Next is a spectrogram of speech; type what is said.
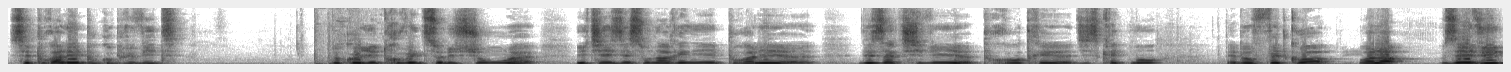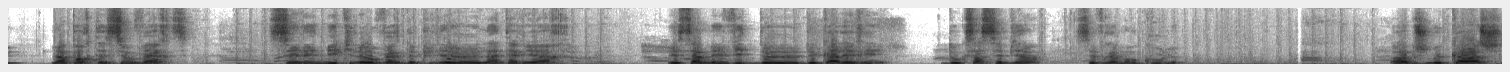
C'est pour aller beaucoup plus vite. Donc au lieu de trouver une solution, euh, utiliser son araignée pour aller euh, désactiver, euh, pour rentrer discrètement, et ben vous faites quoi? Voilà. Vous avez vu? La porte elle s'est ouverte. C'est l'ennemi qui l'a ouvert depuis l'intérieur. Et ça m'évite de, de galérer. Donc ça c'est bien. C'est vraiment cool. Hop, je me cache.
